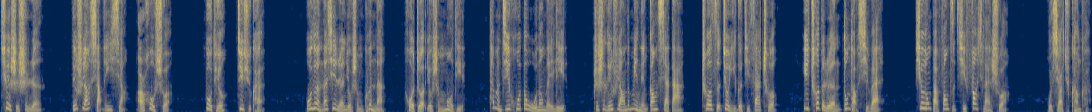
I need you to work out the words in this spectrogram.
确实是人。林舒扬想了一想，而后说：“不停，继续开。无论那些人有什么困难，或者有什么目的，他们几乎都无能为力。只是林舒扬的命令刚下达，车子就一个急刹车，一车的人东倒西歪。修勇把方子琪放下来说：‘我下去看看。’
